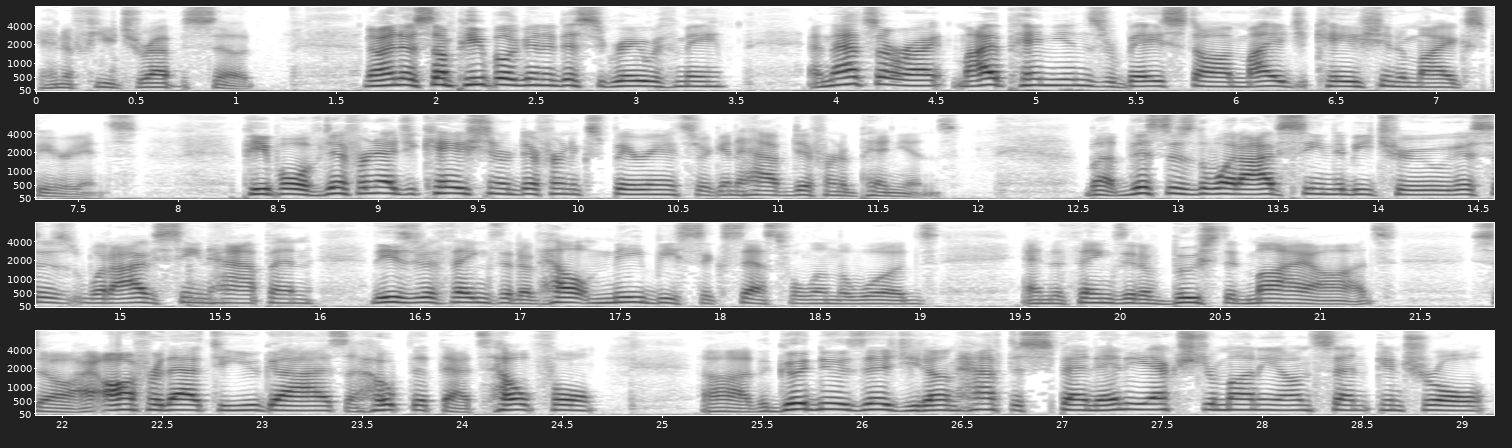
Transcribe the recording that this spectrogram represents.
in a future episode. Now, I know some people are going to disagree with me, and that's all right. My opinions are based on my education and my experience. People of different education or different experience are going to have different opinions. But this is what I've seen to be true. This is what I've seen happen. These are the things that have helped me be successful in the woods and the things that have boosted my odds. So I offer that to you guys. I hope that that's helpful. Uh, the good news is you don't have to spend any extra money on scent control.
